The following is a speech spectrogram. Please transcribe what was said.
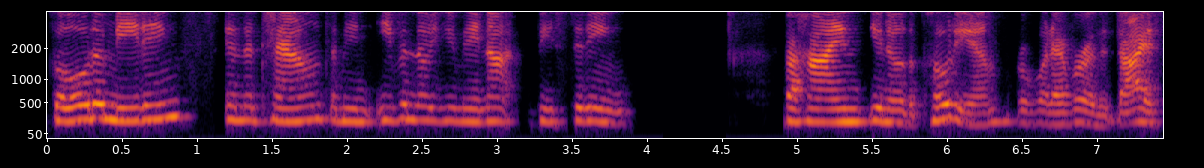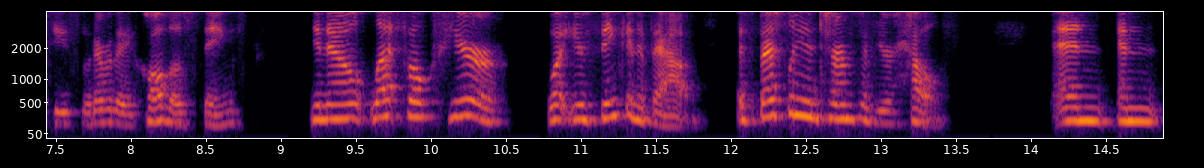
go to meetings in the towns. I mean even though you may not be sitting behind you know the podium or whatever or the diocese whatever they call those things you know let folks hear what you're thinking about especially in terms of your health. And and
